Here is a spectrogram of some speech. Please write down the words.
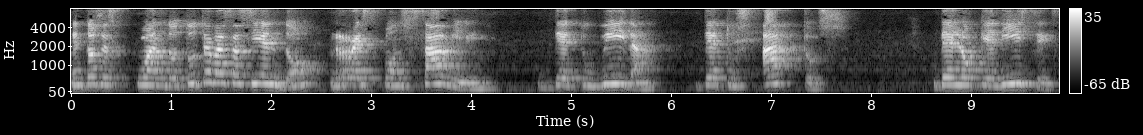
Entonces, cuando tú te vas haciendo responsable de tu vida, de tus actos, de lo que dices,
